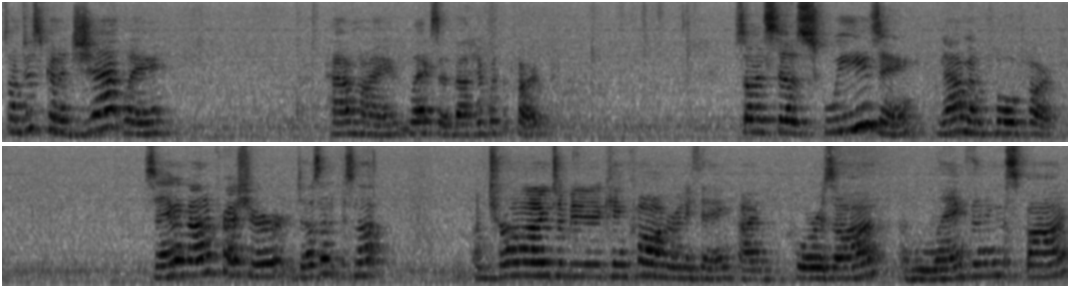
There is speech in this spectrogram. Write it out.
So I'm just going to gently have my legs at about hip width apart. So instead of squeezing, now I'm going to pull apart. Same amount of pressure, it doesn't, it's not, I'm trying to be King Kong or anything. I'm core is on, I'm lengthening the spine,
